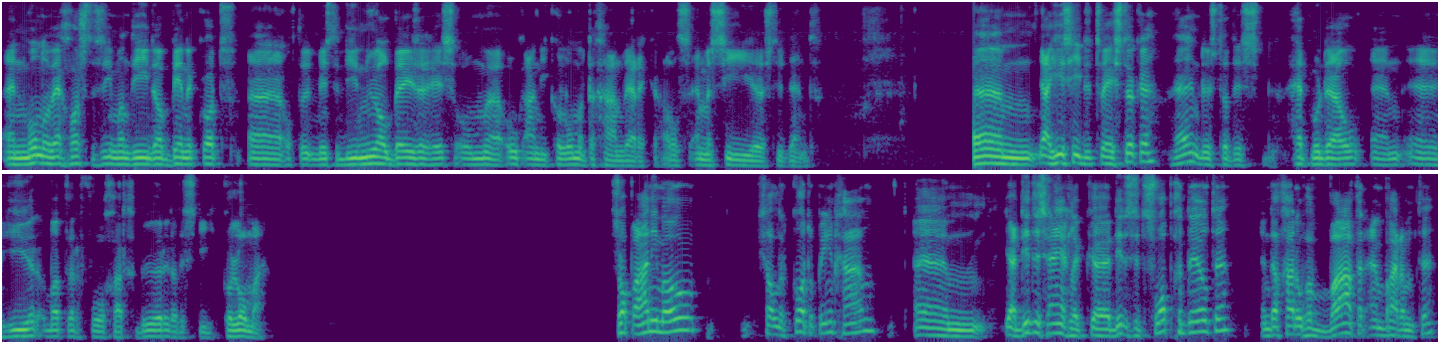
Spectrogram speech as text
En Mondenweghorst is iemand die dan binnenkort, eh, of tenminste die nu al bezig is om eh, ook aan die kolommen te gaan werken als MSc-student. Ehm, ja, hier zie je de twee stukken. Hè? Dus dat is het model en eh, hier wat er voor gaat gebeuren, dat is die kolommen. Swap Animo, ik zal er kort op ingaan. Ehm, ja, dit is eigenlijk dit is het swap gedeelte en dat gaat over water en warmte.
